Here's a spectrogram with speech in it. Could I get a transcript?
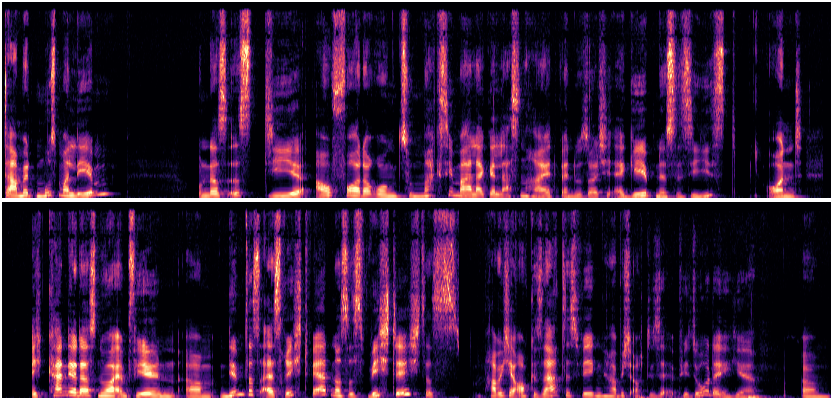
Damit muss man leben, und das ist die Aufforderung zu maximaler Gelassenheit, wenn du solche Ergebnisse siehst. Und ich kann dir das nur empfehlen, ähm, nimm das als Richtwert, das ist wichtig, das habe ich ja auch gesagt, deswegen habe ich auch diese Episode hier ähm,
